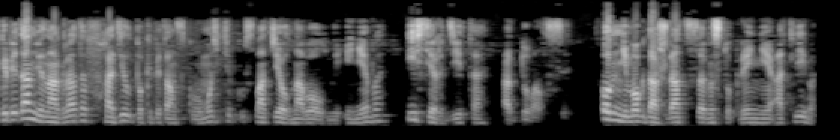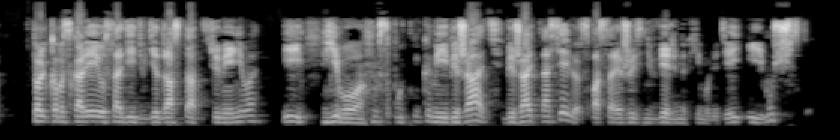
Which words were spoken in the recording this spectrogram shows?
Капитан Виноградов ходил по капитанскому мостику, смотрел на волны и небо и сердито отдувался. Он не мог дождаться наступления отлива. Только бы скорее усадить в гидростат Тюменева и его спутниками и бежать, бежать на север, спасая жизнь вверенных ему людей и имущества.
